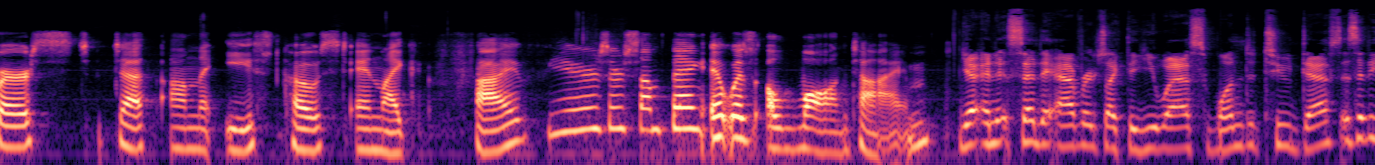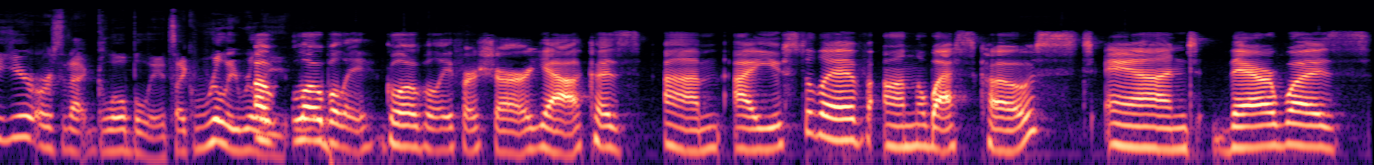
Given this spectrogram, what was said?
first death on the East Coast in like five years or something. It was a long time. Yeah, and it said they average like the U.S. one to two deaths. Is it a year or is that globally? It's like really, really. Oh, globally, globally for sure. Yeah, because um, I used to live on the West Coast, and there was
